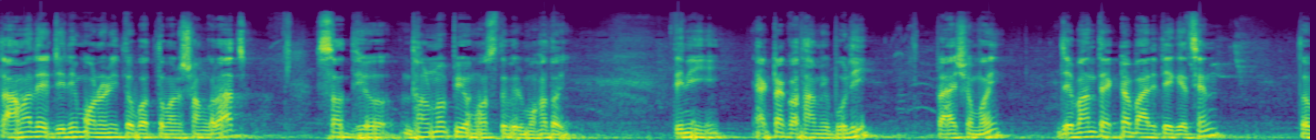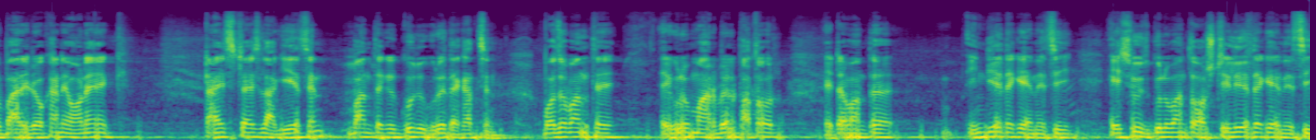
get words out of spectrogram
তা আমাদের যিনি মনোনীত বর্তমান সংগরাজ, শ্রদ্ধেয়, ধর্মপ্রিয় মস্তবীর মহোদয়, তিনি একটা কথা আমি বলি, প্রায় সময় যে বানতে একটা বাড়িতে গেছেন, তো বাড়ির ওখানে অনেক টাইলস টাইলস লাগিয়েছেন বান থেকে ঘুরে ঘুরে দেখাচ্ছেন। বজবানতে এগুলো মার্বেল পাথর, এটা বানতে ইন্ডিয়া থেকে এনেছি, এই সুইচগুলো বানতে অস্ট্রেলিয়া থেকে এনেছি,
